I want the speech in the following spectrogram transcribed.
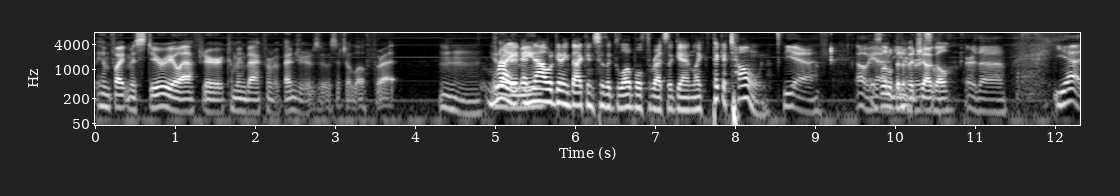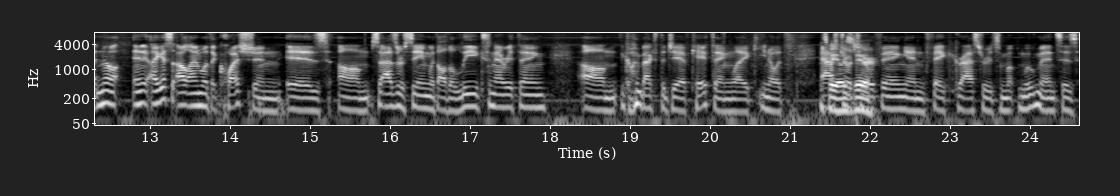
him fight Mysterio after coming back from Avengers. It was such a low threat. Hmm You know what I right. And now we're getting back into the global threats again. Like pick a tone. Yeah. Oh yeah. There's a little the bit of a juggle. Or the. Yeah, no, and I guess I'll end with a question is um, so as we're seeing with all the leaks and everything, um, going back to the JFK thing, like you know with That's what you always do. astroturfing and fake grassroots mo- movements, is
